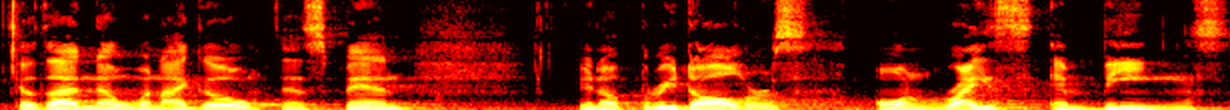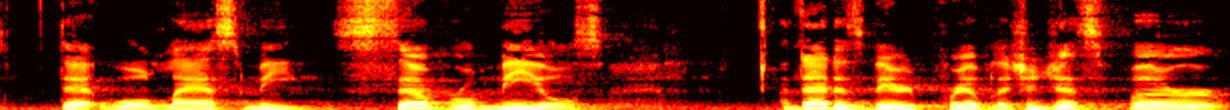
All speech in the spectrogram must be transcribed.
Because I know when I go and spend, you know, $3 on rice and beans that will last me several meals, that is very privileged. And just for,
